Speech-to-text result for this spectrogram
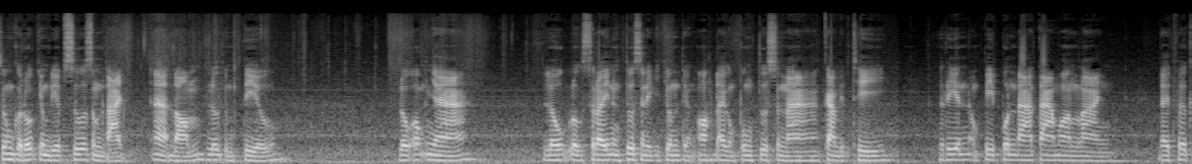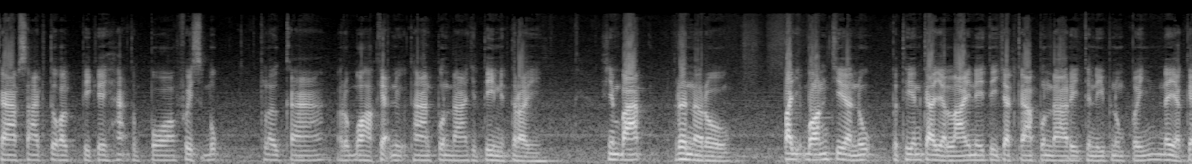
សូមគោរពជំរាបសួរសម្ដេចអាដាមលោកជំទាវលោកអុកញ៉ាលោកលោកស្រីនិងទស្សនិកជនទាំងអស់ដែលកំពុងទស្សនាកម្មវិធីរៀនអំពីពន្ធដារតាមអនឡាញដែលធ្វើការផ្សាយផ្ទាល់ពីគេហទំព័រ Facebook ផ្លូវការរបស់អគ្គនាយកដ្ឋានពន្ធដារជាទីមេត្រីខ្ញុំបាទរិនណារ៉ូបច្ចុប្បន្នជាអនុប្រធានការិយាល័យនៃទីចាត់ការពន្ធដាររាជធានីភ្នំពេញនៃអគ្គ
